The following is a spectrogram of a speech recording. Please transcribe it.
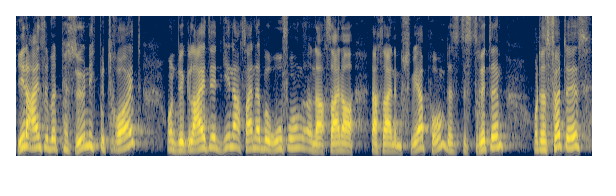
Jeder Einzelne wird persönlich betreut und begleitet, je nach seiner Berufung, nach, seiner, nach seinem Schwerpunkt. Das ist das Dritte. Und das Vierte ist,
